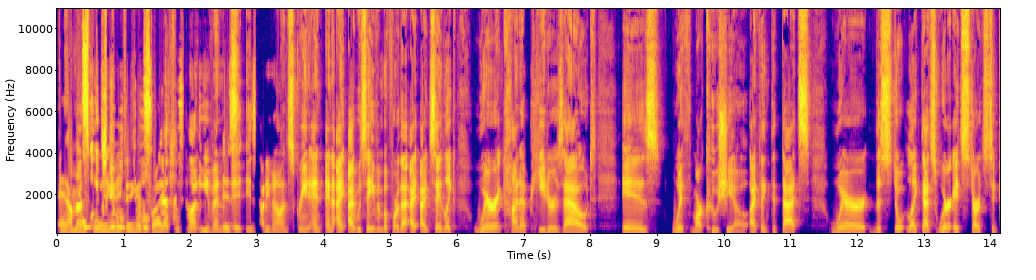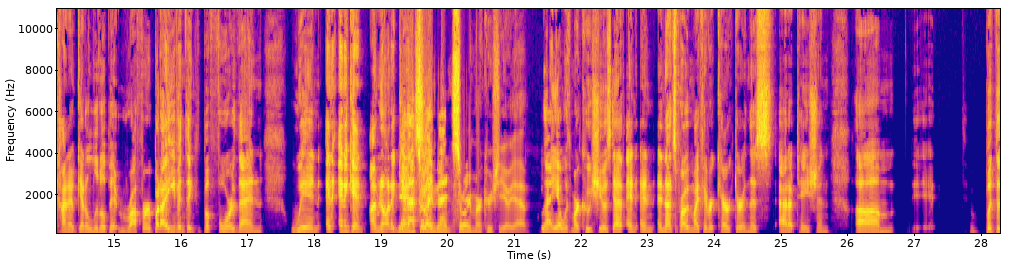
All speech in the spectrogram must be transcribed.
and I'm not well, spoiling Tybalt, anything. Tybalt's it's like death is not even is, is not even on screen. And and I, I would say even before that, I, I'd say like where it kind of peters out is with Mercutio. I think that that's where the story, like that's where it starts to kind of get a little bit rougher. But I even think before then, when and and again, I'm not against. Yeah, that's what I meant. Sorry, Mercutio. Yeah, yeah, yeah. With Mercutio's death, and and and that's probably my favorite character in this adaptation. Um, but the,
